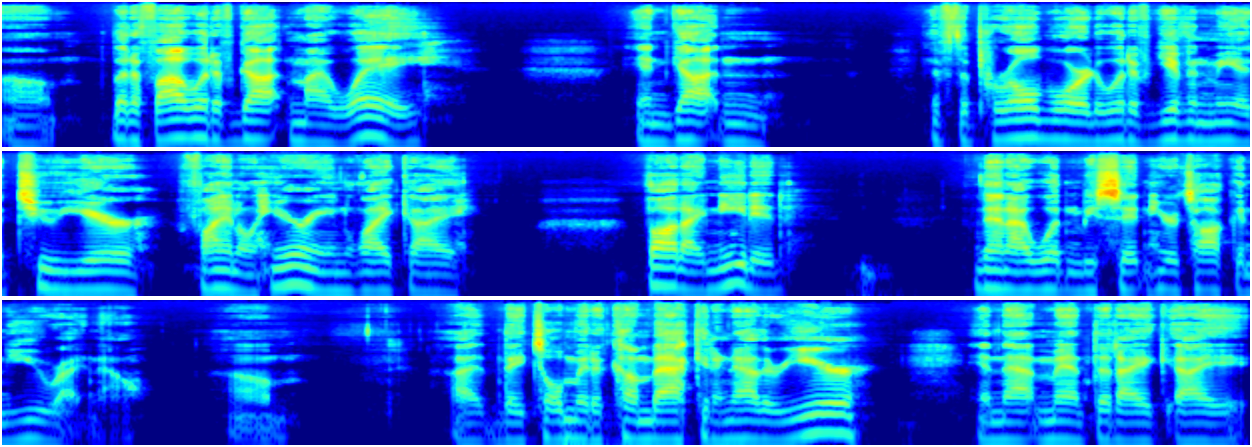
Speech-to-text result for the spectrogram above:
Um, but if I would have gotten my way and gotten, if the parole board would have given me a two-year final hearing like I thought I needed, then I wouldn't be sitting here talking to you right now. Um, I, they told me to come back in another year, and that meant that I, I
